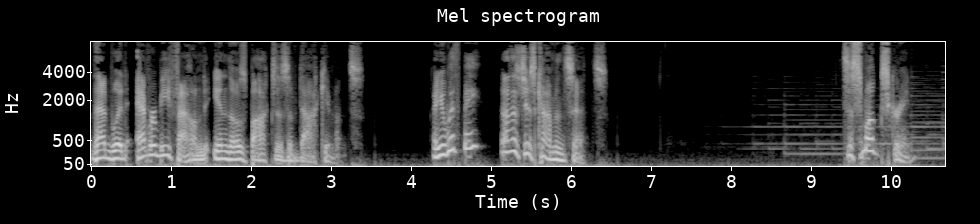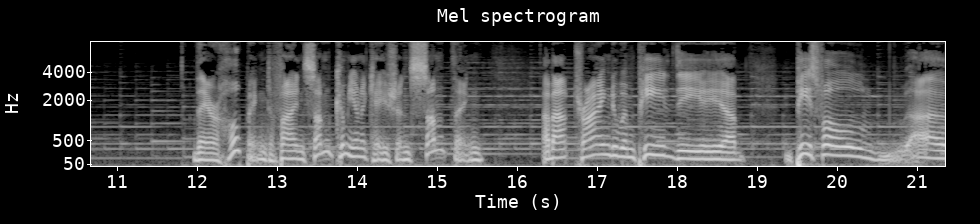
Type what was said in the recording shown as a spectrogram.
that would ever be found in those boxes of documents. Are you with me? Now, that's just common sense. It's a smokescreen. They're hoping to find some communication, something about trying to impede the uh, peaceful uh,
